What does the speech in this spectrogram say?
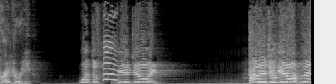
Gregory! What the f are you doing? How did you get up?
